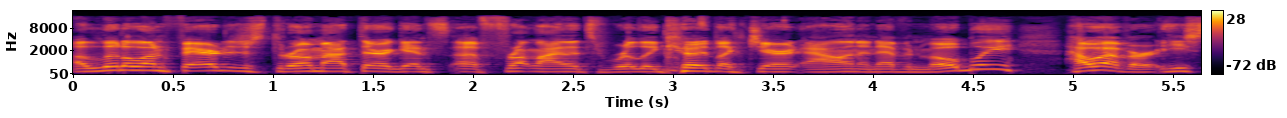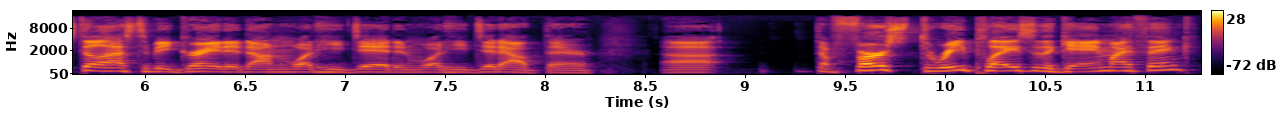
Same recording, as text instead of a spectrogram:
a little unfair to just throw him out there against a front line that's really good, like Jarrett Allen and Evan Mobley. However, he still has to be graded on what he did and what he did out there. Uh, the first three plays of the game, I think,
